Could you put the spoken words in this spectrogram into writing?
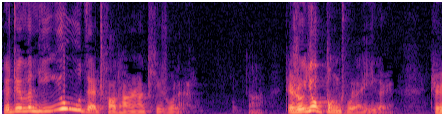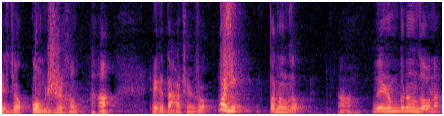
所以这问题又在朝堂上提出来了。这时候又蹦出来一个人，这是叫光师亨啊。这个大臣说：“不行，不能走啊！为什么不能走呢？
